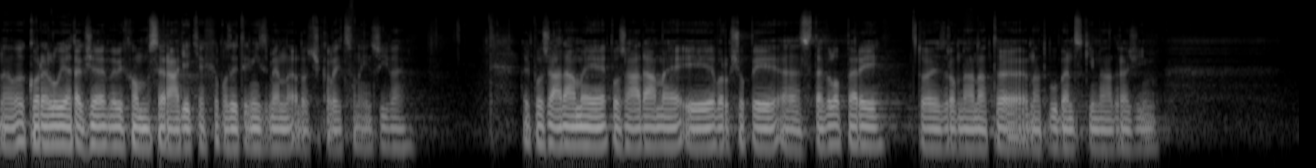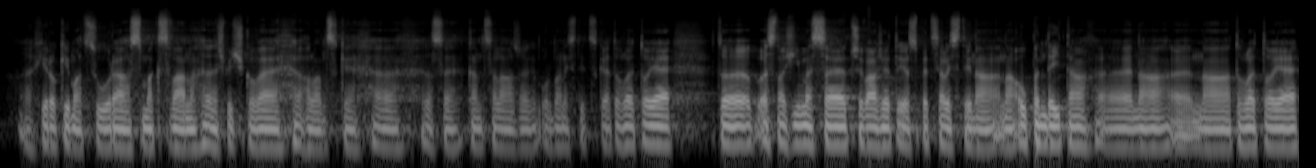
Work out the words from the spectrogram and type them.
no, koreluje, takže my bychom se rádi těch pozitivních změn dočkali co nejdříve. Pořádáme, pořádáme i workshopy eh, s developery, to je zrovna nad, eh, nad Bubenským nádražím. Hiroki Matsura z Max Van, eh, špičkové holandské zase kanceláře urbanistické. Tohle to je, to, snažíme se přivážet i specialisty na, na open data, na, na tohle to je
